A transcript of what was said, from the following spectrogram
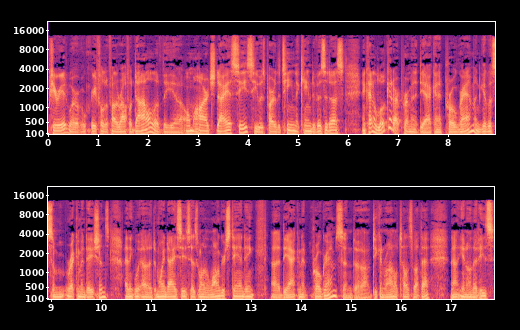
period where we're grateful to Father Ralph O'Donnell of the uh, Omaha Archdiocese. He was part of the team that came to visit us and kind of look at our permanent diaconate program and give us some recommendations. I think uh, Des Moines Diocese has one of the longer standing uh, diaconate programs, and uh, Deacon Ron will tell us about that. Now, you know, that he's,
